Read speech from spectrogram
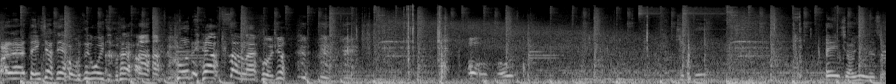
来来，等一下，等一下，我这个位置不太好，我等一下上来我就。哦哦，哎、小心你的手。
